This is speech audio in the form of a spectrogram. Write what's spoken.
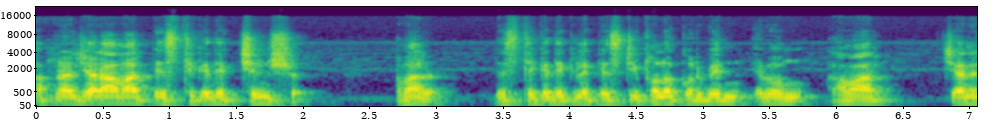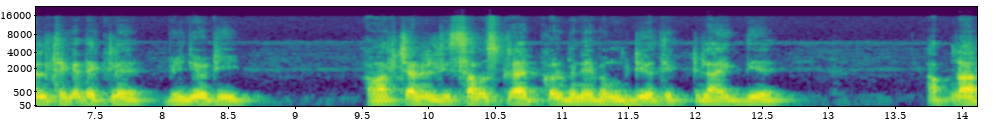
আপনারা যারা আমার পেজ থেকে দেখছেন আমার পেজ থেকে দেখলে পেজটি ফলো করবেন এবং আমার চ্যানেল থেকে দেখলে ভিডিওটি, আমার চ্যানেলটি সাবস্ক্রাইব করবেন এবং ভিডিওতে একটি লাইক দিয়ে আপনার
